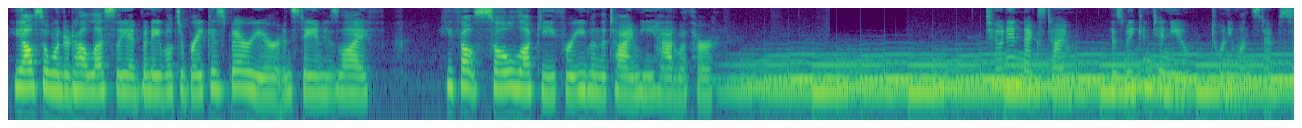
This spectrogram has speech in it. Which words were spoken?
He also wondered how Leslie had been able to break his barrier and stay in his life. He felt so lucky for even the time he had with her. Tune in next time as we continue 21 Steps.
